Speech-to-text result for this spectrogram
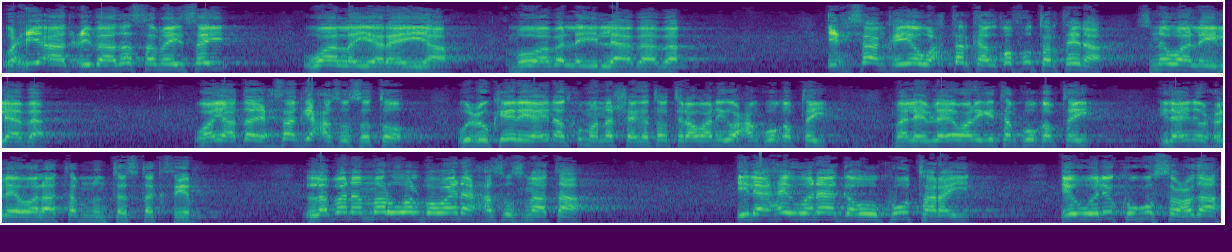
wixii aad cibaado samaysay waa la yareeyaa ama waaba la ilaabaaba ixsaanka iyo waxtarkaad qof u tartayna isna waa la ilaabaa waayo haddaad ixsaankii xasuusato wuxuu keenayaa inaad ku manno sheegato tiraa anigi waxaan kuu qabtay maalheblaayo anigii tan kuu qabtay. Ilaahayna wuxuu leeya walaa tamnun tastakir labana mar walba waa inaad xasuusnaataa. Ilaahay wanaagga uu kuu taray ee weli kugu socda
